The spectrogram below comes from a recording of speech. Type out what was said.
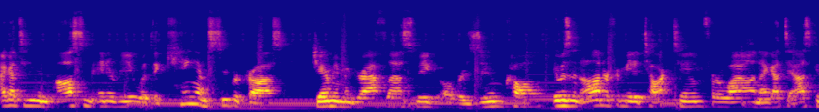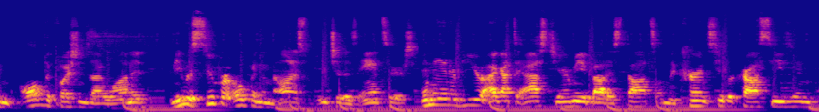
I got to do an awesome interview with the king of Supercross, Jeremy McGrath last week over Zoom call. It was an honor for me to talk to him for a while and I got to ask him all the questions I wanted and he was super open and honest with each of his answers. In the interview, I got to ask Jeremy about his thoughts on the current Supercross season.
